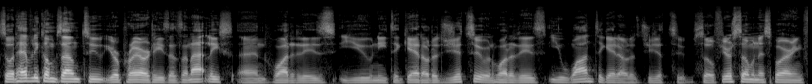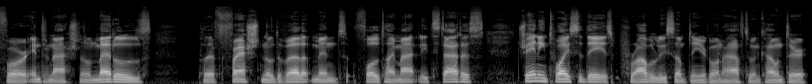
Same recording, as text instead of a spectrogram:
So it heavily comes down to your priorities as an athlete and what it is you need to get out of jiu-jitsu and what it is you want to get out of jiu-jitsu. So if you're someone aspiring for international medals, professional development, full-time athlete status, training twice a day is probably something you're going to have to encounter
